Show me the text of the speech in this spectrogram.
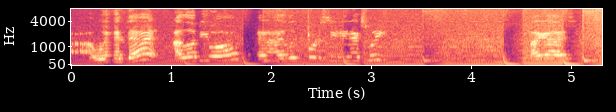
Uh, with that, I love you all, and I look forward to seeing you next week. Bye, guys.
